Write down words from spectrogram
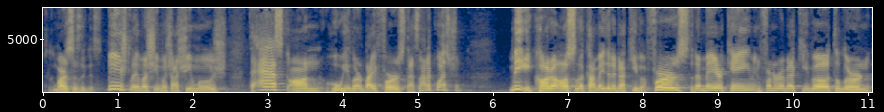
So Gemara says like this: To ask on who he learned by first, that's not a question. Akiva. First, the Meir came in front of Rabbi Akiva to learn,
